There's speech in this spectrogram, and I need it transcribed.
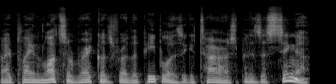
I'd played lots of records for other people as a guitarist, but as a singer,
